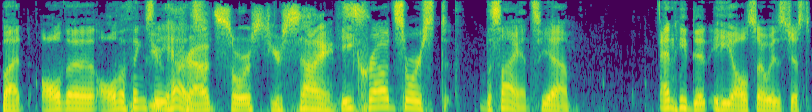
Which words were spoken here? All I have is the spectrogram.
But all the all the things you that he has crowdsourced your science. he crowdsourced the science, yeah. And he did he also is just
